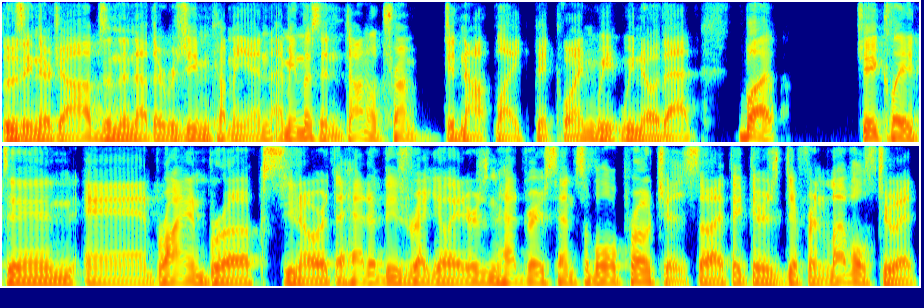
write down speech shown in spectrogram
losing their jobs and another regime coming in. I mean, listen, Donald Trump did not like Bitcoin. We we know that. But Jay Clayton and Brian Brooks, you know, are at the head of these regulators and had very sensible approaches. So I think there's different levels to it.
